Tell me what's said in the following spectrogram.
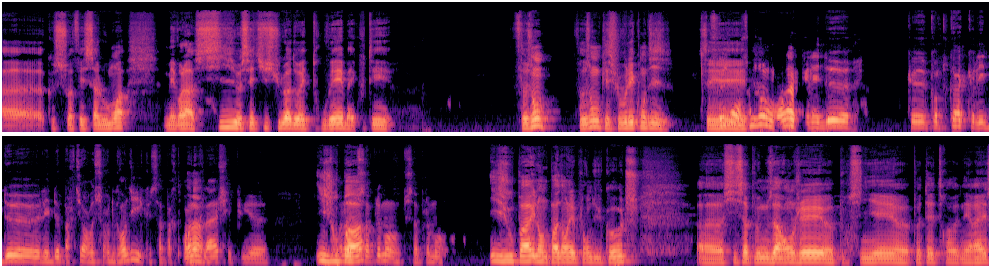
euh, que ce soit Fessal ou moi. Mais voilà, si cet issue-là doit être trouvé, bah écoutez, faisons, faisons. Qu'est-ce que vous voulez qu'on dise? C'est faisons, voilà, que les deux, que qu'en tout cas que les deux, les deux parties en ressortent grandis, que ça parte pas voilà. en clash et puis. Euh, il joue pas. Tout simplement, tout simplement. Il joue pas, il entre pas dans les plans du coach. Euh, si ça peut nous arranger euh, pour signer euh, peut-être Neres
